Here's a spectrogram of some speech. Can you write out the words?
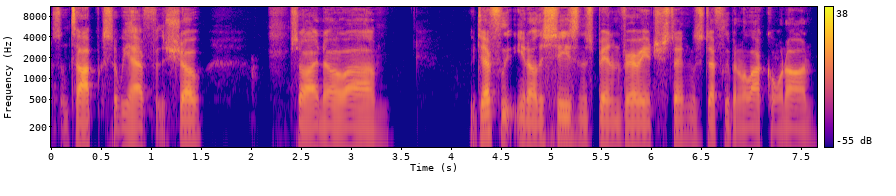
some topics that we have for the show. So I know um, we definitely, you know, this season's been very interesting. There's definitely been a lot going on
